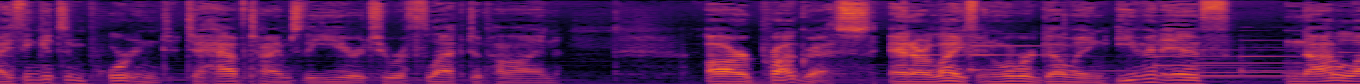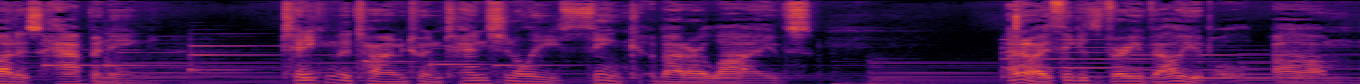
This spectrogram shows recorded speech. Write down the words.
I think it's important to have times of the year to reflect upon our progress and our life and where we're going, even if not a lot is happening. Taking the time to intentionally think about our lives I don't know, I think it's very valuable. Um,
